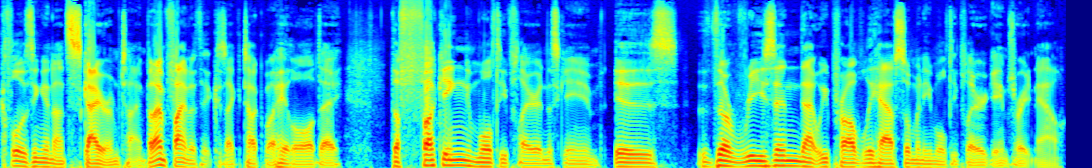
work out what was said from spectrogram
closing in on Skyrim time. But I'm fine with it because I could talk about Halo all day. The fucking multiplayer in this game is the reason that we probably have so many multiplayer games right now.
